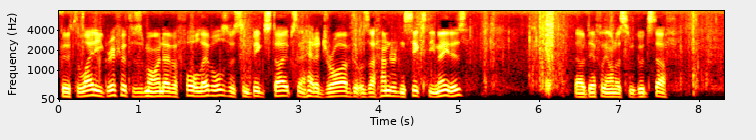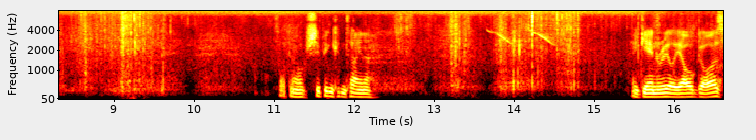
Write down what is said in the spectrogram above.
But if the Lady Griffith was mined over four levels with some big stopes and had a drive that was 160 metres, they were definitely onto some good stuff. It's like an old shipping container. Again, really old guys.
